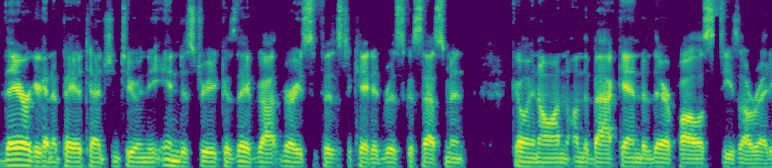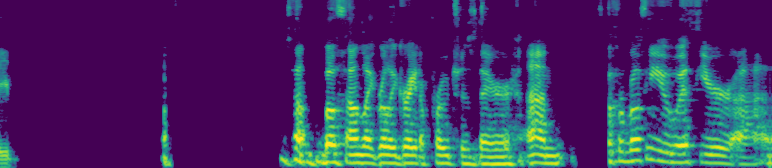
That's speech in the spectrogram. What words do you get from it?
they're going to pay attention to in the industry because they've got very sophisticated risk assessment going on on the back end of their policies already. Both sound like really great approaches there. Um, so for both of you, with your uh,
